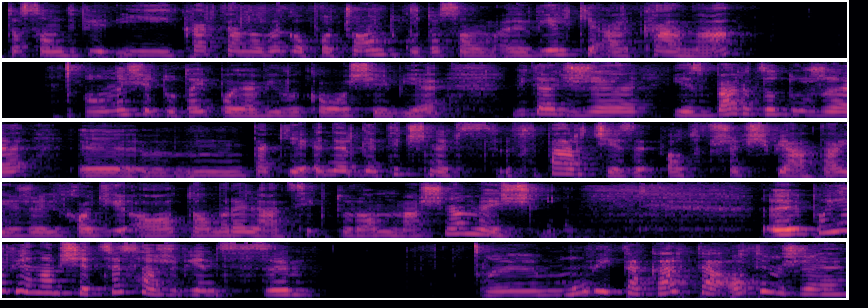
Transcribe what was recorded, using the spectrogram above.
to są dwie, i karta nowego początku to są e, wielkie arkana. One się tutaj pojawiły koło siebie. Widać, że jest bardzo duże y, mm, takie energetyczne ws- wsparcie od wszechświata, jeżeli chodzi o tą relację, którą masz na myśli. Pojawia nam się cesarz, więc mówi ta karta o tym, że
